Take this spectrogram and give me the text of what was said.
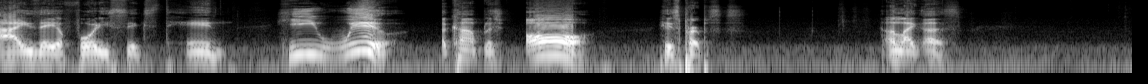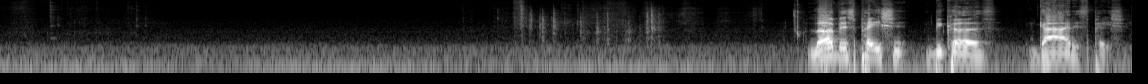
Isaiah 46 10. He will accomplish all his purposes. Unlike us. Love is patient because God is patient.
